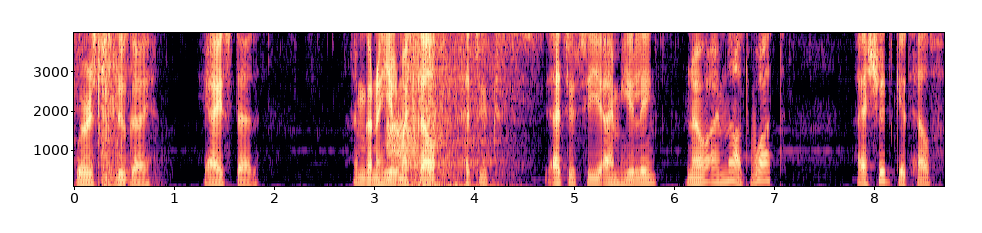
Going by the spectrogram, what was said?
Where is the blue guy? Yeah, he's dead. I'm gonna heal myself. As you, as you see, I'm healing. No, I'm not. What? I should get health.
